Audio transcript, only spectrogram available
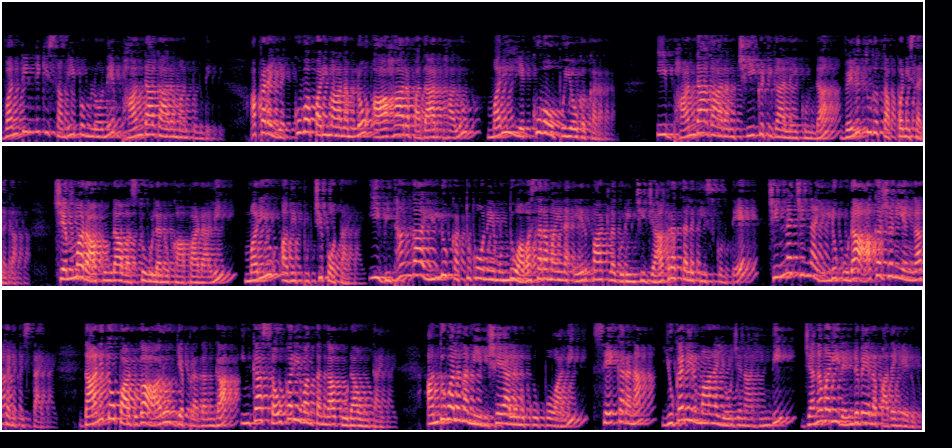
వంటింటికి సమీపంలోనే భాండాగారం అంటుంది. అక్కడ ఎక్కువ పరిమాణంలో ఆహార పదార్థాలు మరీ ఎక్కువ ఉపయోగకరం. ఈ భాండాగారం చీకటిగా లేకుండా వెలుతురు తప్పనిసరిగా. చెమ్మ రాకుండా వస్తువులను కాపాడాలి మరియు అవి పుచ్చిపోతాయి. ఈ విధంగా ఇల్లు కట్టుకోనే ముందు అవసరమైన ఏర్పాట్ల గురించి జాగ్రత్తలు తీసుకుంటే చిన్న చిన్న ఇల్లు కూడా ఆకర్షణీయంగా కనిపిస్తాయి. దానితో పాటుగా ఆరోగ్యప్రదంగా ఇంకా సౌకర్యవంతంగా కూడా ఉంటాయి. అందువలన మీ విషయాలను కూపోవాలి. సేకరణ యుగ నిర్మాణ యోజన హిందీ జనవరి రెండు వేల పదిహేడు.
